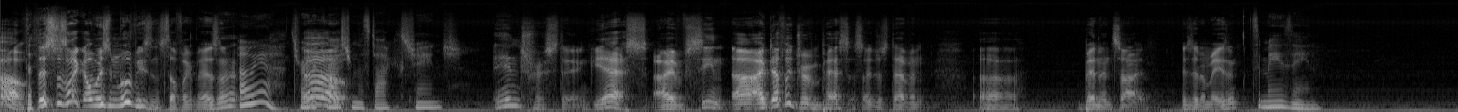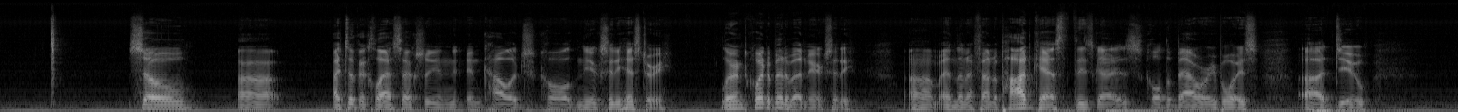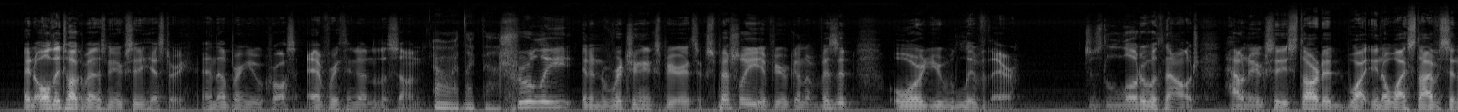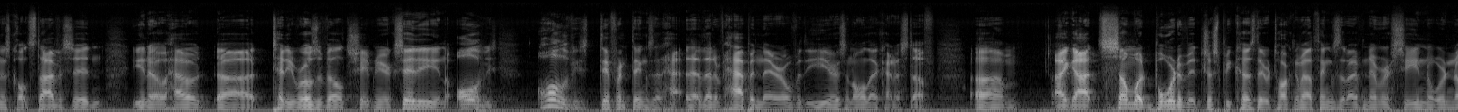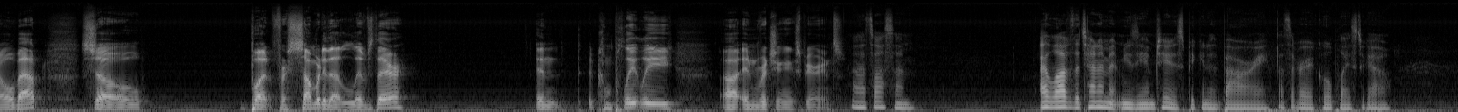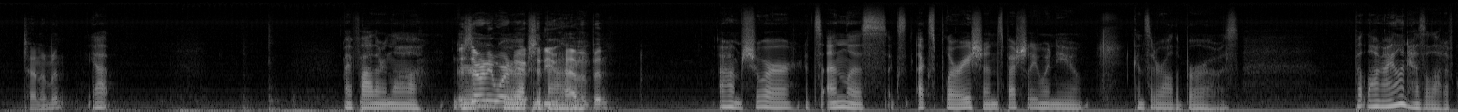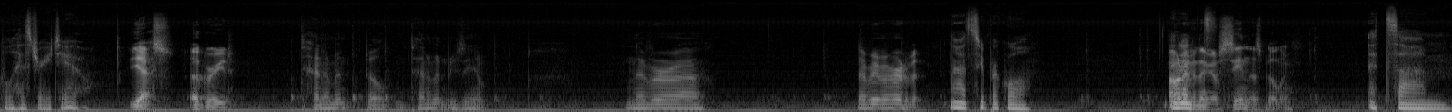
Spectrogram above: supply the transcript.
Oh, The- this is like always in movies and stuff like that, isn't it? oh yeah, it's right across Oh. from the stock exchange. Interesting. Yes, I've seen. Uh, I've definitely driven past this. I just haven't uh, been inside. Is it amazing? It's amazing. So, uh, I took a class actually in in college called New York City History. Learned quite a bit about New York City, um, and then I found a podcast that these guys called the Bowery Boys uh, do, and all they talk about is New York City history, and they'll bring you across everything under the sun. Oh, I'd like that. truly an enriching experience, especially if you're going to visit or you live there. Just loaded with knowledge. How New York City started, why you know why Stuyvesant is called Stuyvesant, you know how uh, Teddy Roosevelt shaped New York City, and all of these, all of these different things that ha- that that have happened there over the years, and all that kind of stuff. Um, I got somewhat bored of it just because they were talking about things that I've never seen or know about. So, but for somebody that lives there, and completely uh, enriching experience. Oh, that's awesome. I love the Tenement Museum too. Speaking of the Bowery, that's a very cool place to go. Tenement. Yep. My father-in-law. Is there anywhere in grew New York City you haven't been? Oh, I'm sure it's endless ex- exploration, especially when you consider all the boroughs. But Long Island has a lot of cool history too. Yes, agreed. Tenement built tenement museum. Never, uh, never even heard of it. Oh, it's super cool. I don't And even think I've seen this building. It's um,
